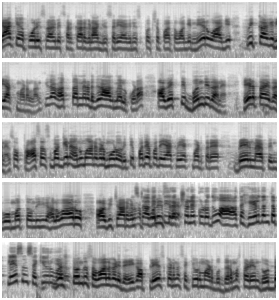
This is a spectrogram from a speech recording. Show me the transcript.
ಯಾಕೆ ಪೊಲೀಸರಾಗಲಿ ಸರ್ಕಾರಗಳಾಗಲಿ ಸರಿಯಾಗಿ ನಿಷ್ಪಕ್ಷಪಾತವಾಗಿ ನೇರವಾಗಿ ಕ್ವಿಕ್ ಆಗಿ ರಿಯಾಕ್ಟ್ ಮಾಡಲ್ಲ ಅಂತ. ಇದಾಗ ಹತ್ತು ಹನ್ನೆರಡು ದಿನ ಆದಮೇಲೆ ಕೂಡ ಆ ವ್ಯಕ್ತಿ ಬಂದಿದ್ದಾನೆ. ಹೇಳ್ತಾ ಇದ್ದಾನೆ. ಸೊ ಪ್ರಾಸೆಸ್ ಬಗ್ಗೆನೇ ಅನುಮಾನಗಳು ಮೂಡೋ ರೀತಿ ಪದೇ ಪದೇ ಯಾಕೆ ರಿಯಾಕ್ಟ್ ಮಾಡ್ತಾರೆ? ಬ್ರೈನ್ ಮ್ಯಾಪಿಂಗು ಮತ್ತೊಂದು ಹೀಗೆ ಹಲವಾರು ವಿಚಾರಗಳನ್ನ ರಕ್ಷಣೆ ಕೊಡೋದು ಆ- ಆತ ಹೇಳಿದಂತ ಪ್ಲೇಸ್ ಸೆಕ್ಯೂರ್ ಎಷ್ಟೊಂದು ಸವಾಲುಗಳಿದೆ. ಈಗ ಪ್ಲೇಸ್ಗಳನ್ನ ಸೆಕ್ಯೂರ್ ಮಾಡ್ಬೋದು. ಧರ್ಮಸ್ಥಳ ಏನು ದೊಡ್ಡ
